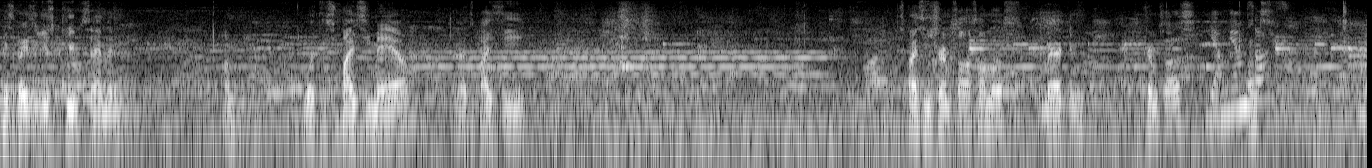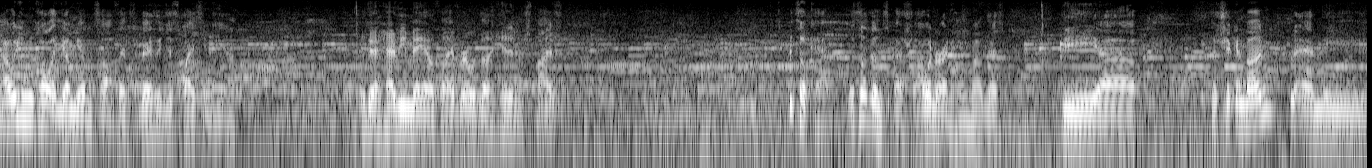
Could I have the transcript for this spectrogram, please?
It's basically just cube salmon um, with the spicy mayo, that spicy spicy shrimp sauce almost, American shrimp sauce. Yum yum sauce? I would even call it yum yum sauce. It's basically just spicy mayo. It's a heavy mayo flavor with a hidden spice. It's okay. It's nothing special. I wouldn't write home about this. The uh, the chicken bun and the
